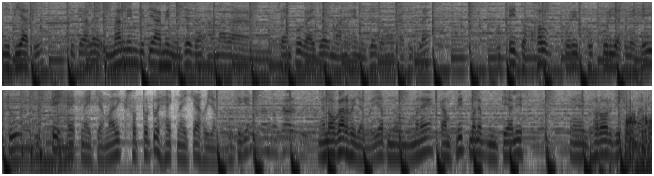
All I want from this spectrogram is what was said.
নিদিয়াটো তেতিয়াহ'লে ইমান দিন যেতিয়া আমি নিজে আমাৰ চেংপুৰ ৰাইজৰ মানুহে নিজে জঙৰ কাটি পেলাই গোটেই দখল কৰি ভোগ কৰি আছিলে সেইটো গোটেই শেষ নাইকিয়া মালিক স্বত্বটো শেষ নাইকিয়া হৈ যাব গতিকে নগাৰ হৈ যাব ইয়াত মানে কমপ্লিট মানে তিয়াল্লিছ ঘৰৰ যিটো মাটি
